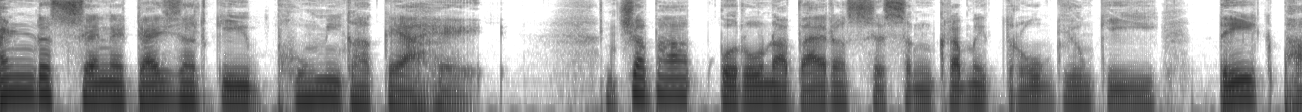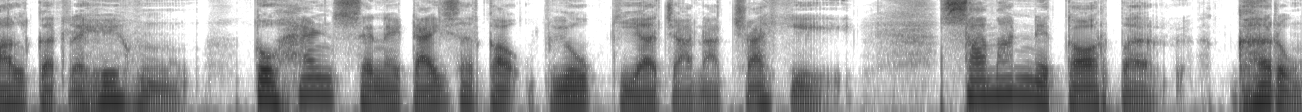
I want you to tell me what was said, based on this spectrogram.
हैंड सैनिटाइजर की भूमिका क्या है? जब आप कोरोना वायरस से संक्रमित रोगियों की देखभाल कर रहे हों तो हैंड सैनिटाइजर का उपयोग किया जाना चाहिए। सामान्य तौर पर घरों,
